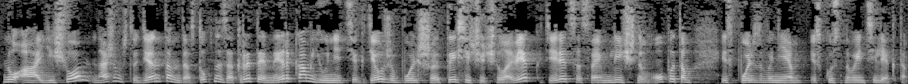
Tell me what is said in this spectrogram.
Ну а еще нашим студентам доступна закрытая нейрокомьюнити, где уже больше тысячи человек делятся своим личным опытом использования искусственного интеллекта.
